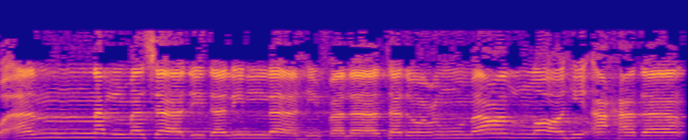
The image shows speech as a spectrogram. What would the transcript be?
وأن المساجد لله فلا تدعوا مع الله أحدا.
